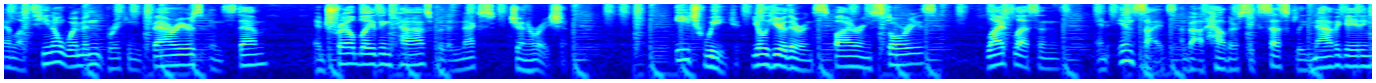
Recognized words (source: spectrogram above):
and Latino women breaking barriers in STEM and trailblazing paths for the next generation. Each week, you'll hear their inspiring stories, life lessons, and insights about how they're successfully navigating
